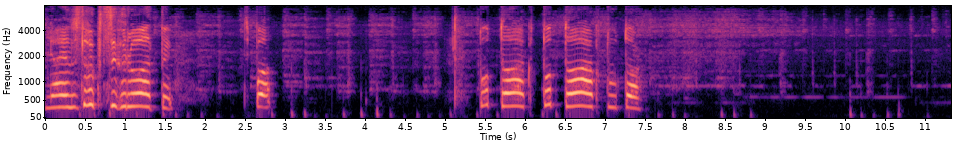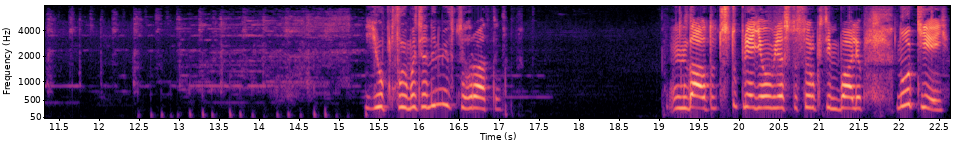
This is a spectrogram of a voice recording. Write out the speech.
Бля, я не знаю, як це грати. Типа. То так, то так, а. Ёб твою мать, я не вмів це грати. Да, тут вступление у меня 147 баллов. Ну окей.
